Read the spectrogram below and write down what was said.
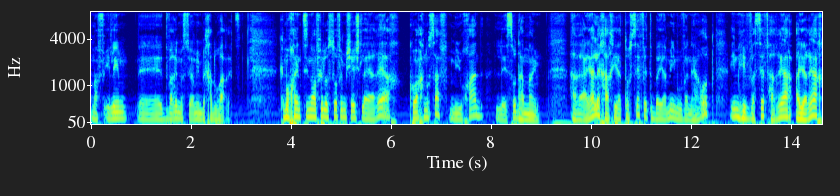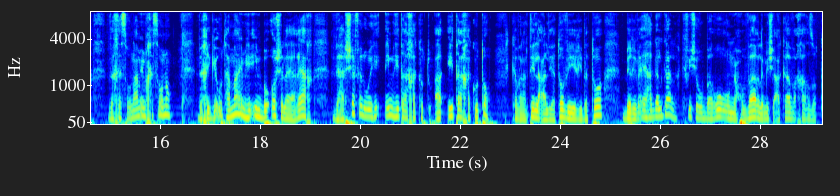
מפעילים אה, דברים מסוימים בכדור הארץ. כמו כן ציינו הפילוסופים שיש לירח כוח נוסף, מיוחד ליסוד המים. הראיה לכך היא התוספת בימים ובנהרות, אם היווסף הריח, הירח וחסרונם עם חסרונו. וכי גאות המים היא עם בואו של הירח, והשפל הוא עם התרחקות, התרחקותו. כוונתי לעלייתו וירידתו ברבעי הגלגל, כפי שהוא ברור ומחובר למי שעקב אחר זאת.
